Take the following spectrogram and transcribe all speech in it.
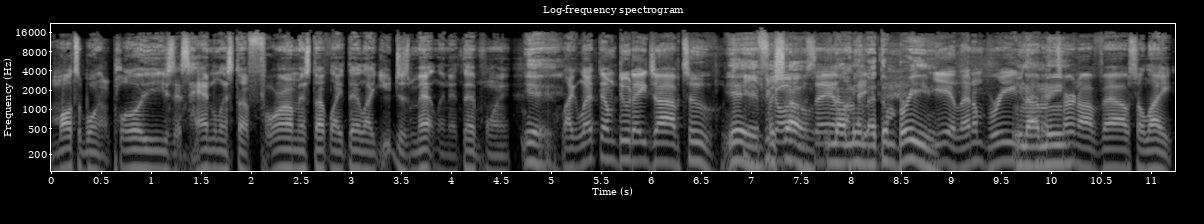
multiple employees that's handling stuff for them and stuff like that. Like you just meddling at that point. yeah. Like let them do their job too. Yeah, You for know sure. what I'm saying? You know what I mean? Let them breathe. yeah, let them breathe. You know what I mean? Turn off valve. So like,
